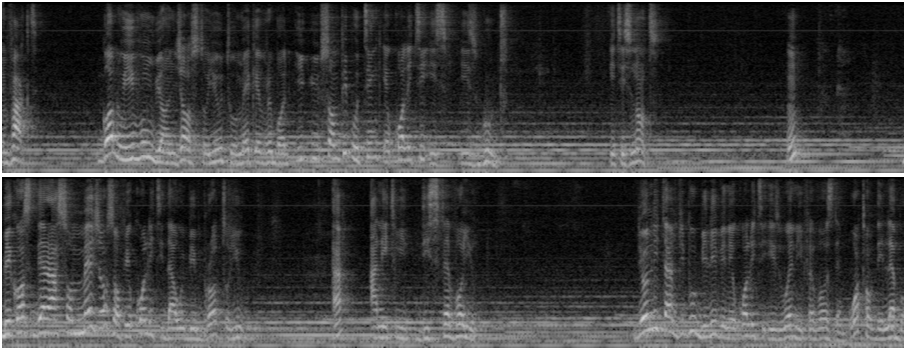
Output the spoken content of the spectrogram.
In fact, God will even be unjust to you to make everybody. You, you, some people think equality is, is good. It is not. Hmm? Because there are some measures of equality that will be brought to you, huh? and it will disfavor you. The only time people believe in equality is when it favors them. What of the labor?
